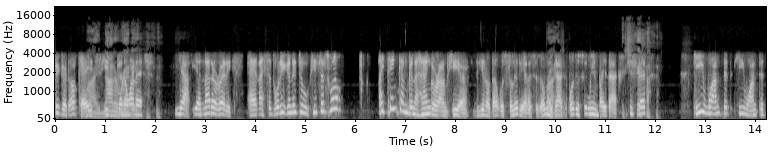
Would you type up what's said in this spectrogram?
figured, okay, Right, he's going to want to. Yeah, yeah, not already. And I said, what are you going to do? He says, well, I think I'm going to hang around here. You know, that was Felidia. And I says, oh my Right. God, what does he mean by that? He said, he wanted, he wanted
